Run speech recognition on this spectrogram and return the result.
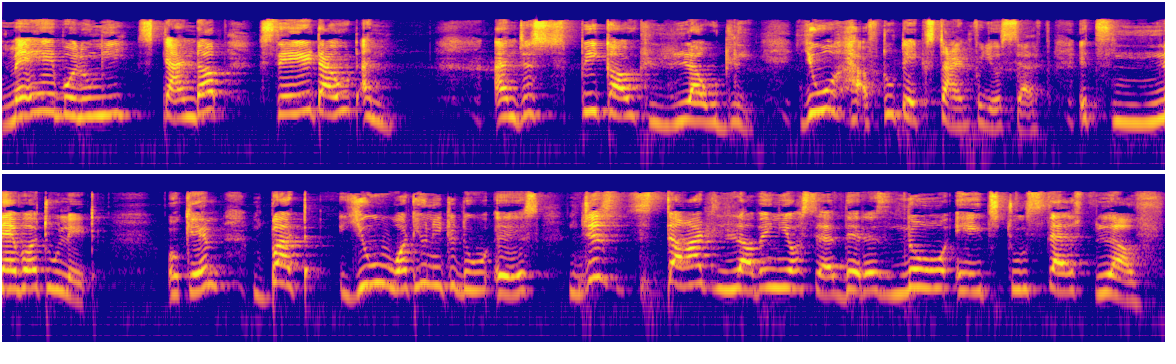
मैं ये बोलूँगी stand up say it out and and just speak out loudly. You have to take stand for yourself. It's never too late. Okay? But you, what you need to do is just start loving yourself. There is no age to self love.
